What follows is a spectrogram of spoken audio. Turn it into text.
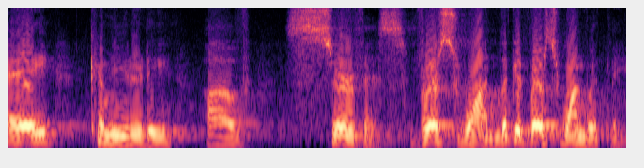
a community of service. Verse 1. Look at verse 1 with me.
